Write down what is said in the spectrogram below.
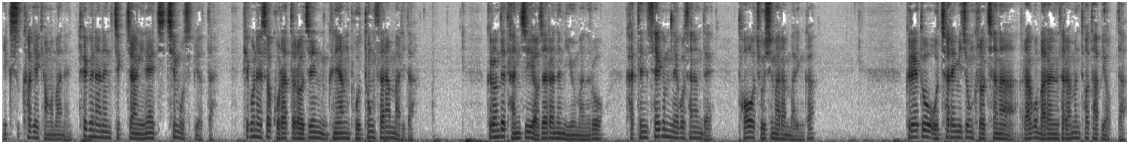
익숙하게 경험하는 퇴근하는 직장인의 지친 모습이었다. 피곤해서 골아떨어진 그냥 보통 사람 말이다. 그런데 단지 여자라는 이유만으로 같은 세금 내고 사는데 더 조심하란 말인가? 그래도 옷차림이 좀 그렇잖아 라고 말하는 사람은 더 답이 없다.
